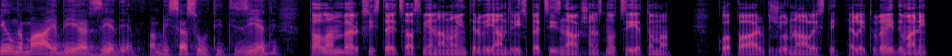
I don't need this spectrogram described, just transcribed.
Pilna māja bija ar ziediem. Man bija sasūtīti ziedi. Tā Lembergs izteicās vienā no intervijām drīz pēc iznākšanas no cietuma. Kopā ar žurnālisti Elitu Veidemani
